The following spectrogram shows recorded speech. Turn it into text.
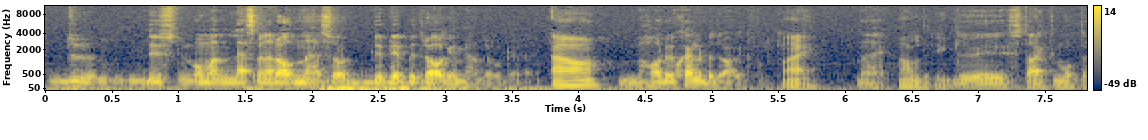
du, du, om man läser mellan raderna här så du blev bedragen med andra ord eller? Ja, Har du själv bedragit folk? nej, Nej. aldrig. Du är starkt emot det?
